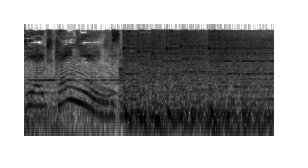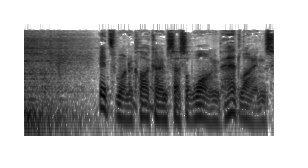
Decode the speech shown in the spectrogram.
RTHK News. It's one o'clock. I'm Cecil Wong. The headlines.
